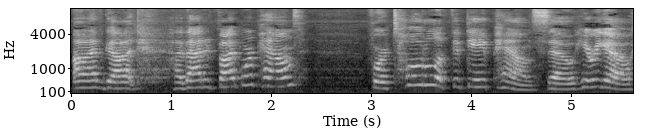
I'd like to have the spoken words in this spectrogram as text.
I've got, I've added five more pounds for a total of 58 pounds. So here we go.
